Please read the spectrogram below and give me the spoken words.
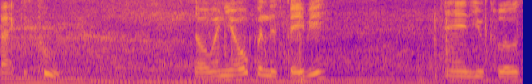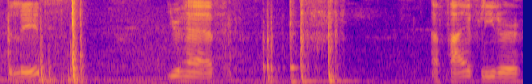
back is poo. So when you open this baby and you close the lid, you have a five liter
